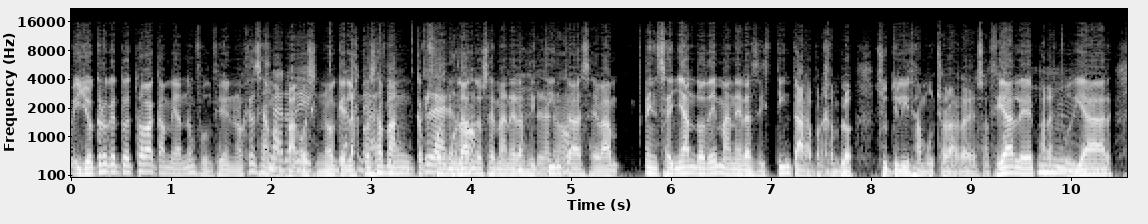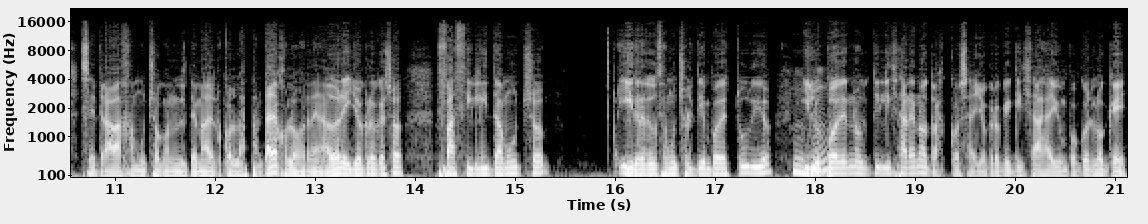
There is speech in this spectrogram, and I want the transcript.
y yo creo que todo esto va cambiando en función, no es que sean más Claro, vagos, sino que las cosas van. Claro. formulándose de maneras Claro. distintas, se van enseñando de maneras distintas. Ahora, por ejemplo, se utiliza mucho las redes sociales para Mm. estudiar, se trabaja mucho con el tema de- con las pantallas, con los ordenadores, y yo creo que eso facilita mucho y reduce mucho el tiempo de estudio y lo pueden utilizar en otras cosas. Yo creo que quizás ahí un poco es lo que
